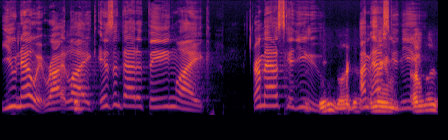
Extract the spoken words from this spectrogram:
You know it, right? Like, isn't that a thing? Like, I'm asking you. I'm I mean, asking you. Unless,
